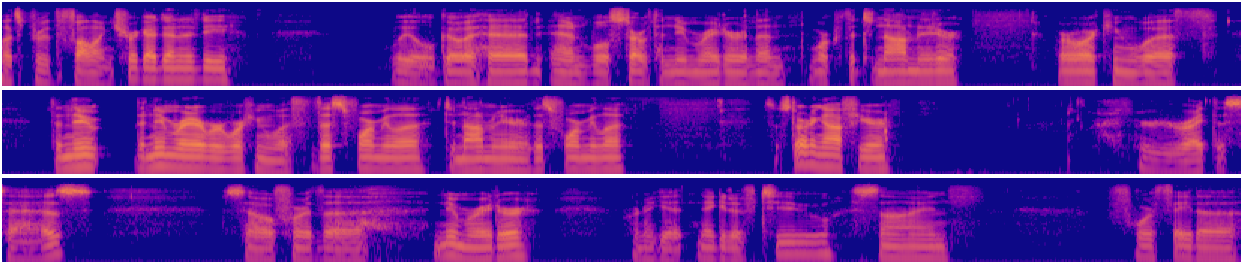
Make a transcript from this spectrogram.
let's prove the following trig identity. We'll go ahead and we'll start with the numerator and then work with the denominator. We're working with the, nu the numerator, we're working with this formula, denominator, this formula. So starting off here, we write this as, so for the numerator, we're going to get negative 2 sine 4 theta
